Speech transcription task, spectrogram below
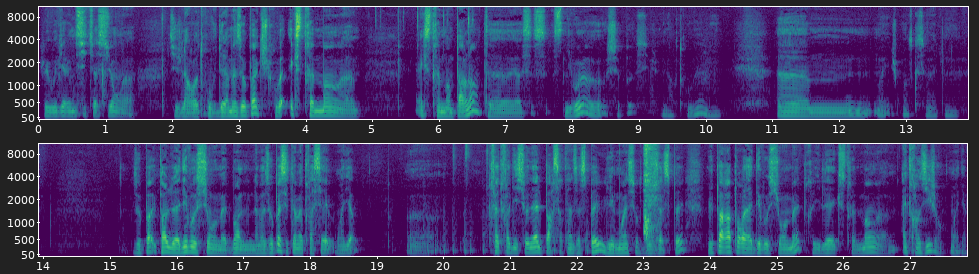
Je vais vous dire une situation. Euh, si je la retrouve, de la Mazopa, que je trouve extrêmement, euh, extrêmement parlante euh, à ce, niveau-là. Je ne sais pas si je vais la retrouver, mais. oui, je pense que ça va être. Il parle de la dévotion au maître. Bon, la Mazopa, c'est un maître assez, on va dire, très traditionnel par certains aspects, il est moins sur des aspects, mais par rapport à la dévotion au maître, il est extrêmement intransigeant, on va dire.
